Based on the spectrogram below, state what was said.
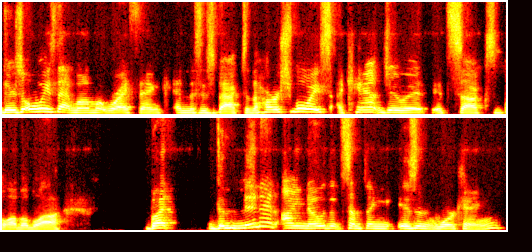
there's always that moment where I think, and this is back to the harsh voice, I can't do it. It sucks, blah, blah, blah. But the minute I know that something isn't working,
